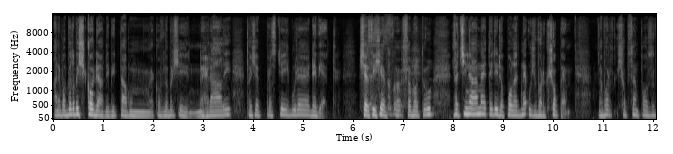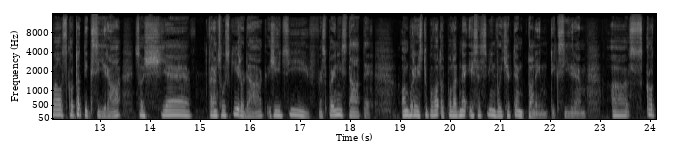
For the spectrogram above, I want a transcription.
A nebo bylo by škoda, kdyby tam jako v Dobrši nehráli, takže prostě jich bude devět. Šest jich je v sobotu. Začínáme tedy dopoledne už workshopem. Na workshop jsem pozval Scotta Tixíra, což je francouzský rodák, žijící ve Spojených státech. On bude vystupovat odpoledne i se svým dvojčetem Tonym Tixírem. A Scott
